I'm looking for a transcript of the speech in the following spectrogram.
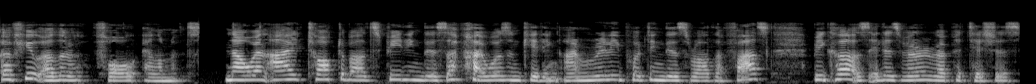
a few other fall elements. Now, when I talked about speeding this up, I wasn't kidding. I'm really putting this rather fast because it is very repetitious.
